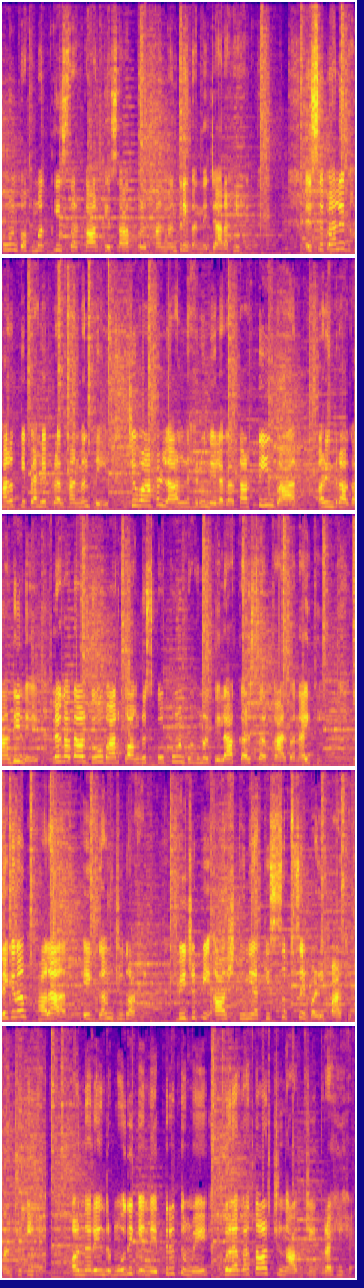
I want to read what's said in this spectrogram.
पूर्ण बहुमत की सरकार के साथ प्रधानमंत्री बनने जा रहे हैं। इससे पहले भारत के पहले प्रधानमंत्री जवाहरलाल नेहरू ने लगातार तीन बार और इंदिरा गांधी ने लगातार दो बार कांग्रेस को पूर्ण बहुमत दिलाकर सरकार बनाई थी। लेकिन अब हालात एकदम जुदा है। बीजेपी आज दुनिया की सबसे बड़ी पार्टी बन चुकी है और नरेंद्र मोदी के नेतृत्व में वो लगातार चुनाव जीत रही है।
